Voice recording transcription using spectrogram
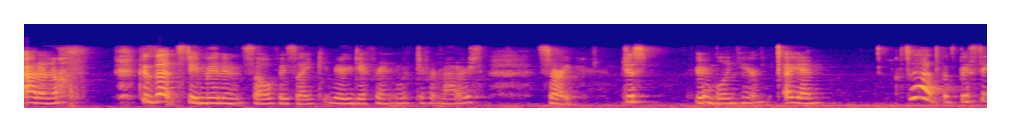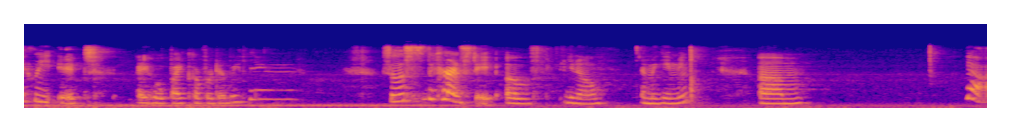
I don't know. Because that statement in itself is, like, very different with different matters. Sorry, just rambling here. Again, so yeah, that's basically it. I hope I covered everything. So this is the current state of, you know, MA Gaming. Um, yeah.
